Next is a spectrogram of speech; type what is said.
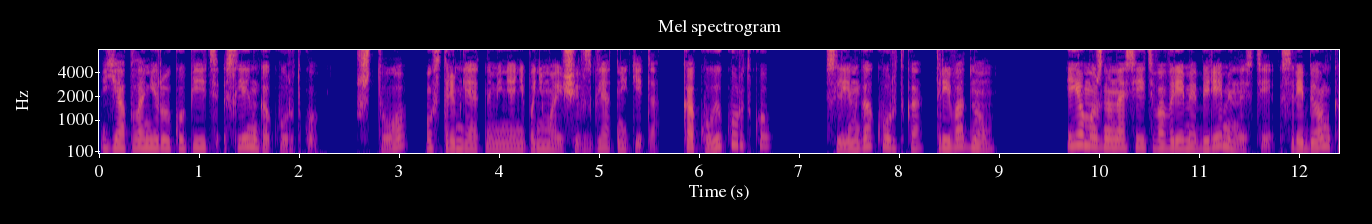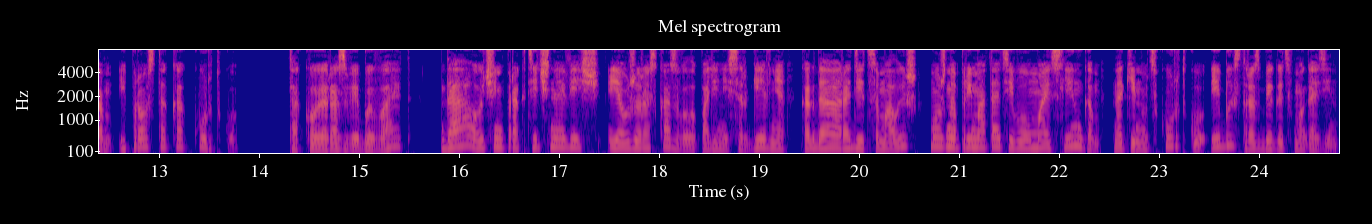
«Я планирую купить слинга-куртку». «Что?» — устремляет на меня непонимающий взгляд Никита. «Какую куртку?» «Слинга-куртка, три в одном. Ее можно носить во время беременности, с ребенком и просто как куртку. Такое разве бывает? Да, очень практичная вещь. Я уже рассказывала Полине Сергеевне, когда родится малыш, можно примотать его майслингом, накинуть куртку и быстро сбегать в магазин,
